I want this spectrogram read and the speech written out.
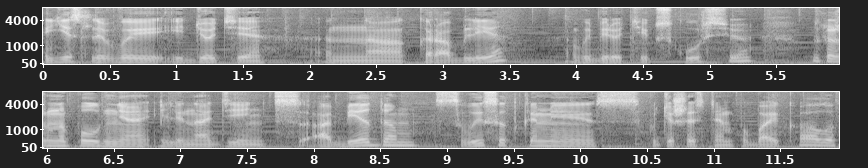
Если вы идете на корабле, вы берете экскурсию, ну, скажем, на полдня или на день с обедом, с высадками, с путешествием по Байкалу,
